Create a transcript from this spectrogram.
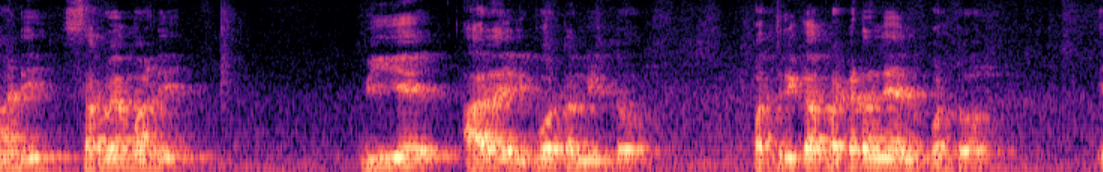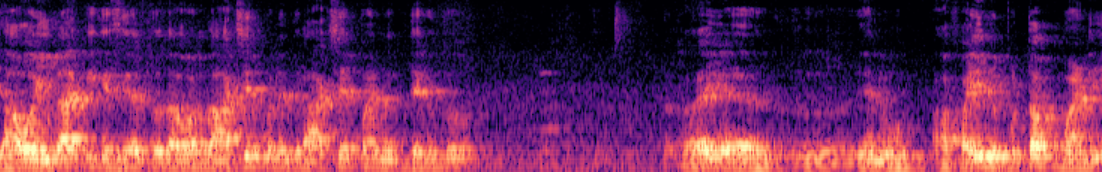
ಮಾಡಿ, ಸರ್ವೆ ಮಾಡಿ ವಿ ಎ ಆರ್ ಐ ರಿಪೋರ್ಟನ್ನು ಇಟ್ಟು, ಪತ್ರಿಕಾ ಪ್ರಕಟಣೆಯನ್ನು ಕೊಟ್ಟು, ಯಾವ ಇಲಾಖೆಗೆ ಸೇರ್ತದೆ ಅವರದ್ದು ಆಕ್ಷೇಪಣೆ ಇದ್ದರೆ ಆಕ್ಷೇಪಣೆ ತೆಗೆದು, ರೈ, ಏನು, ಆ ಫೈಲ್ ಪುಟ್ಟಪ್ ಮಾಡಿ,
